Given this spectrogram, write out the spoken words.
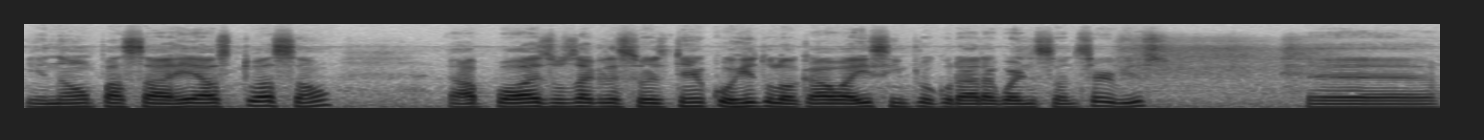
e não passar a real situação. Após os agressores terem corrido o local, aí sim procuraram a guarnição de serviço. É,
